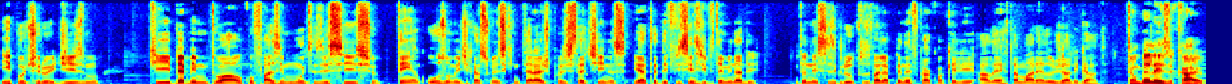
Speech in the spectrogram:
hipotiroidismo, que bebem muito álcool, fazem muito exercício, tem, usam medicações que interagem com as estatinas e até deficiência de vitamina D. Então, nesses grupos, vale a pena ficar com aquele alerta amarelo já ligado. Então, beleza, Caio.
